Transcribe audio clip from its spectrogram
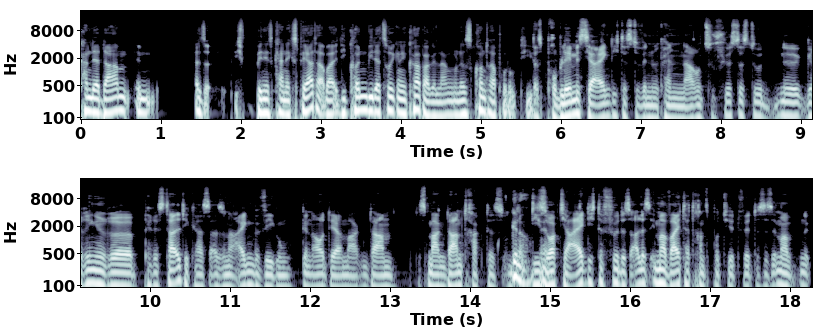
kann der Darm im, also ich bin jetzt kein Experte, aber die können wieder zurück in den Körper gelangen und das ist kontraproduktiv. Das Problem ist ja eigentlich, dass du, wenn du keine Nahrung zuführst, dass du eine geringere Peristaltik hast, also eine Eigenbewegung genau der Magen-Darm, des Magen-Darm-Traktes. Und Genau, die ja. sorgt ja eigentlich dafür, dass alles immer weiter transportiert wird. Das ist immer eine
